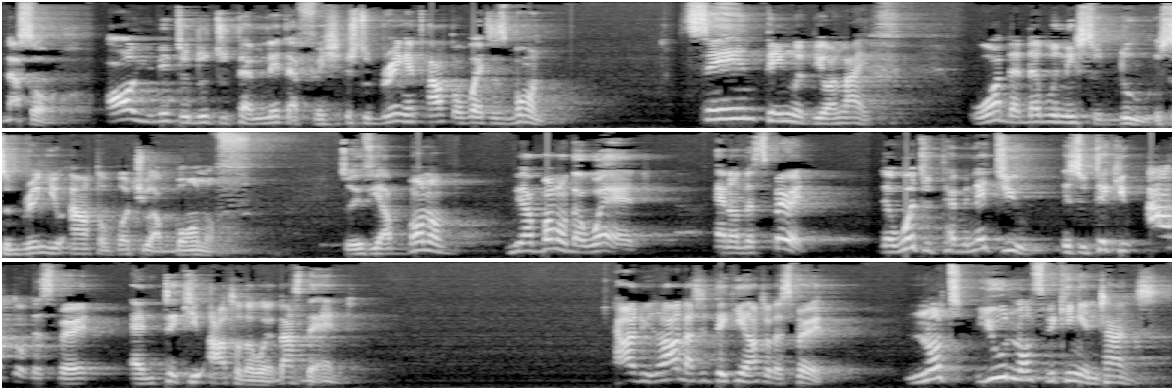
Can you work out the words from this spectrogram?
That's all. All you need to do to terminate a fish is to bring it out of where it is born. Same thing with your life. What the devil needs to do is to bring you out of what you are born of. So if you are born of, we are born of the word, and of the Spirit. The way to terminate you is to take you out of the Spirit and take you out of the Word. That's the end. How, do you, how does it take you out of the Spirit? Not you not speaking in tongues.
